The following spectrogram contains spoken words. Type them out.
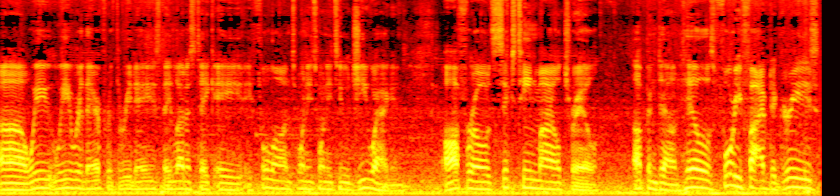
Uh, we, we were there for three days. They let us take a, a full-on 2022 G-Wagon, off-road, 16-mile trail, up and down hills, 45 degrees,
